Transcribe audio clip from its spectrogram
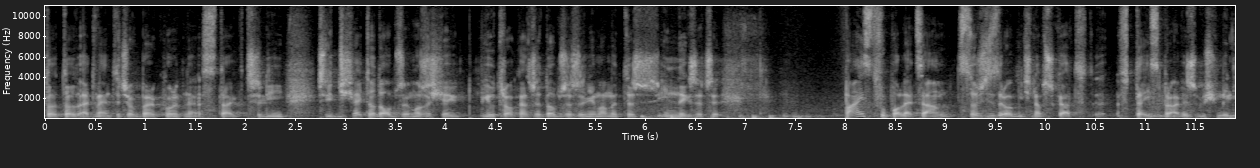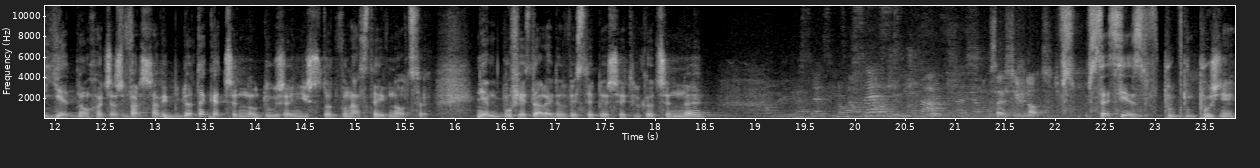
to, to advantage of backwardness, tak? Czyli, czyli dzisiaj to dobrze, może się jutro okazać, że dobrze, że nie mamy też innych rzeczy. Państwu polecam coś zrobić na przykład w tej sprawie, żebyśmy mieli jedną chociaż w Warszawie bibliotekę czynną dłużej niż do 12 w nocy. Nie wiem, BUF jest dalej do 21 tylko czynny. Sesji w nocy. W- W sesji jest w pó- później.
